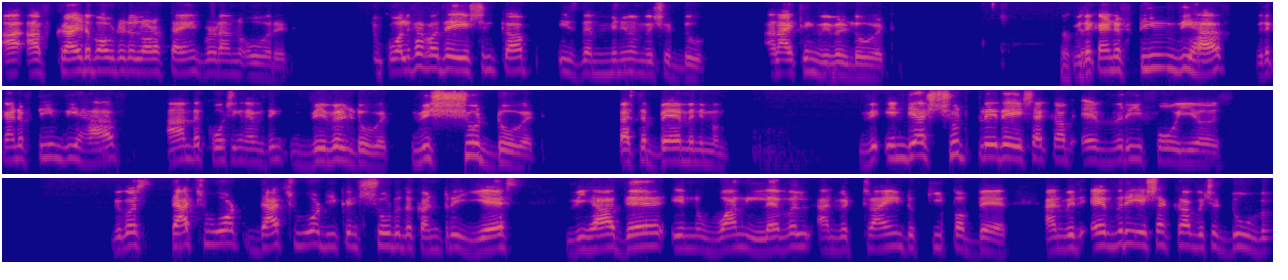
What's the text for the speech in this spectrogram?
I, have cried about it a lot of times, but I'm over it. To qualify for the Asian Cup is the minimum we should do, and I think we will do it. Okay. With the kind of team we have, with the kind of team we have, and the coaching and everything, we will do it. We should do it. That's the bare minimum. We, India should play the Asia Cup every four years because that's what that's what you can show to the country. Yes, we are there in one level, and we're trying to keep up there. And with every Asia Cup, we should do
